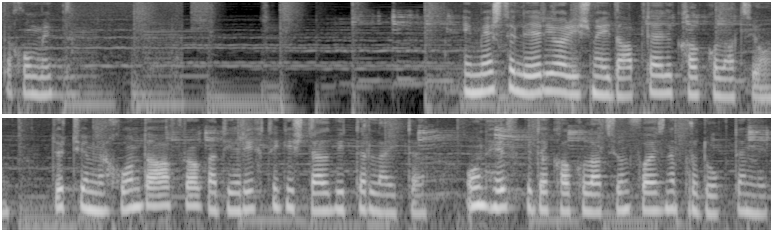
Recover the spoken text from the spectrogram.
Dann komm mit. Im ersten Lehrjahr ist wir in der Abteilung Kalkulation. Dort tun wir Kundenanfragen an die richtige Stelle weiterleiten und hilft bei der Kalkulation von unseren Produkten mit.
